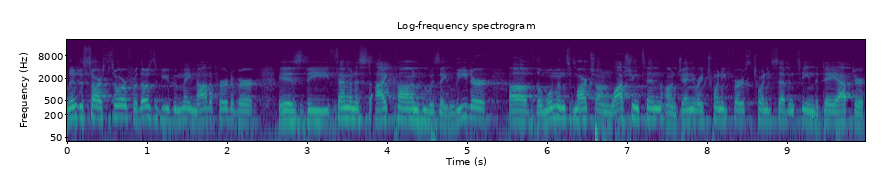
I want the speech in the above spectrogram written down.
Linda Sarsour, for those of you who may not have heard of her, is the feminist icon who was a leader of the Women's March on Washington on January 21st, 2017, the day after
